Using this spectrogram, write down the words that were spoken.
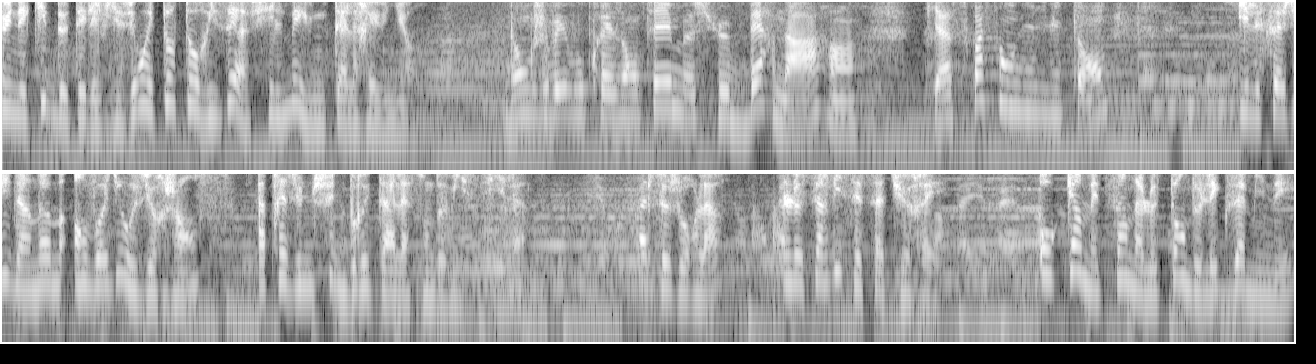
une équipe de télévision est autorisée à filmer une telle réunion. Donc je vais vous présenter Monsieur Bernard, qui a 78 ans. Il s'agit d'un homme envoyé aux urgences après une chute brutale à son domicile. Ce jour-là, le service est saturé. Aucun médecin n'a le temps de l'examiner.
